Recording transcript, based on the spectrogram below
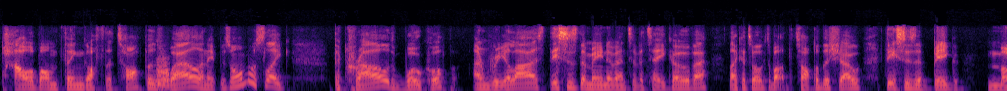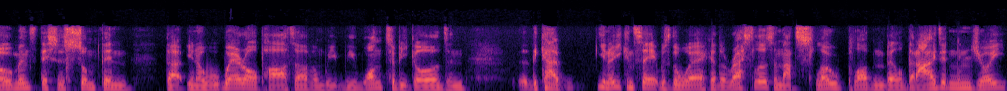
power bomb thing off the top as well. And it was almost like the crowd woke up and realized this is the main event of a takeover. Like I talked about at the top of the show, this is a big moment. This is something that you know we're all part of, and we we want to be good. And the kind, of, you know, you can say it was the work of the wrestlers and that slow plodding build that I didn't enjoy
